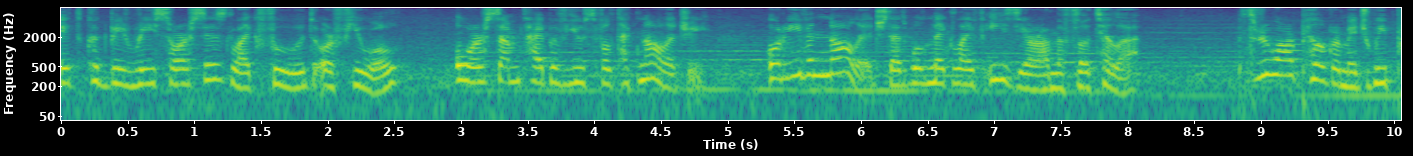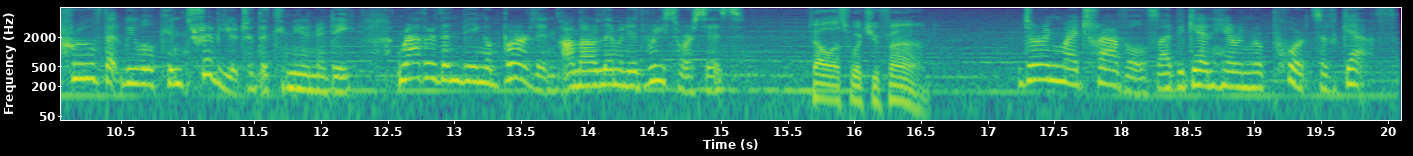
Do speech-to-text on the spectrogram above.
It could be resources like food or fuel, or some type of useful technology, or even knowledge that will make life easier on the flotilla. Through our pilgrimage, we prove that we will contribute to the community, rather than being a burden on our limited resources. Tell us what you found. During my travels, I began hearing reports of Geth.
